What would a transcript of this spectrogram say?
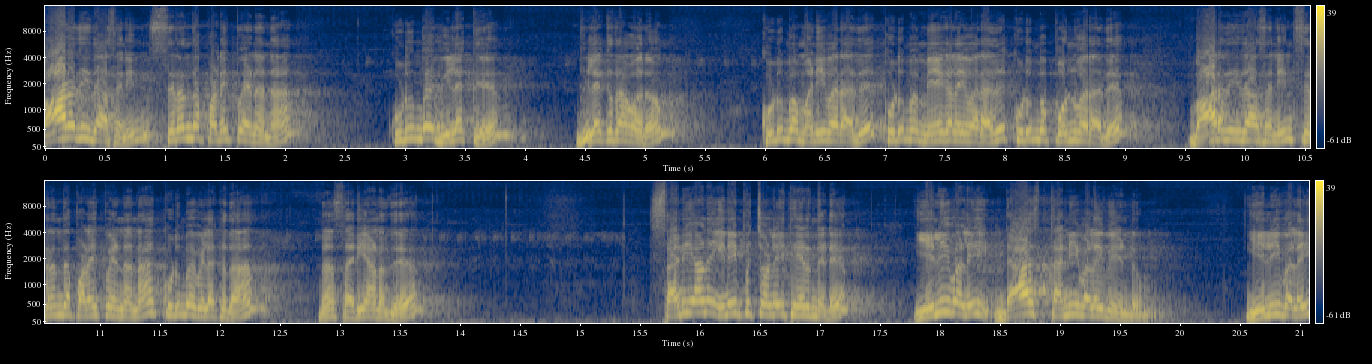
பாரதிதாசனின் சிறந்த படைப்பு என்னென்னா குடும்ப விளக்கு விளக்கு தான் வரும். குடும்ப மணி வராது குடும்ப மேகலை வராது குடும்ப பொன் வராது. பாரதிதாசனின் சிறந்த படைப்பு என்னென்னா குடும்ப விளக்கு தான். தான் சரியானது. சரியான இணைப்புச் சொல்லை தேர்ந்தெடு. எலிவலை டேஸ் தனிவலை வேண்டும். எலிவலை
